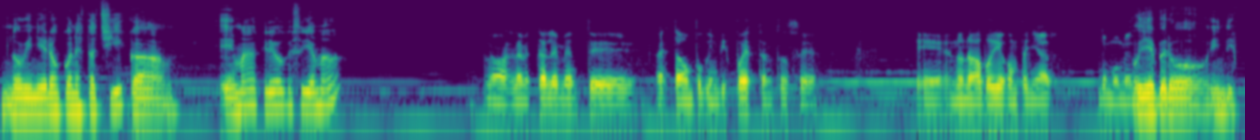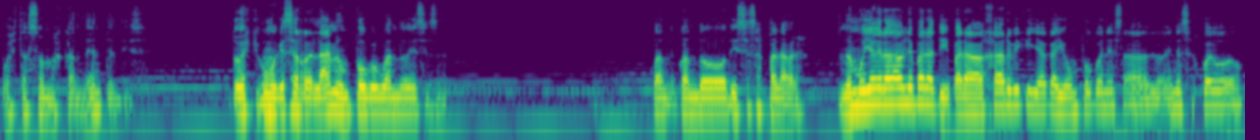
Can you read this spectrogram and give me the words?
no vinieron con esta chica? Emma creo que se llamaba. No, lamentablemente ha estado un poco indispuesta, entonces eh, no nos ha podido acompañar de momento. Oye, pero indispuestas son más candentes, dice. Tú ves que como que se relame un poco cuando dices. Cuando, cuando dice esas palabras. No es muy agradable para ti. Para Harvey, que ya cayó un poco en, esa, en ese juego,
